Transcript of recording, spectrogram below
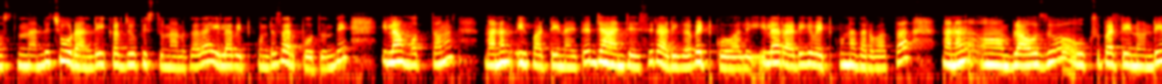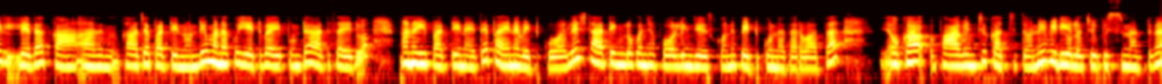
వస్తుందండి. చూడండి ఇక్కడ చూపిస్తున్నాను కదా ఇలా పెట్టుకుంటే సరిపోతుంది. ఇలా మొత్తం మనం ఈ పట్టీని అయితే జాయిన్ చేసి రెడీగా పెట్టుకోవాలి. ఇలా రెడీగా పెట్టుకున్న తర్వాత మనం బ్లౌజు ఉక్స్ పట్టీ నుండి లేదా కా కాజా పట్టీ నుండి మనకు ఎటువైపు ఉంటే అటు సైడు మనం ఈ పట్టీని అయితే పైన పెట్టుకోవాలి. స్టార్టింగ్లో కొంచెం ఫోల్డింగ్ చేసుకొని పెట్టుకున్న తర్వాత ఒక పావించు ఖర్చుతోని వీడియోలో చూపిస్తున్నట్టుగా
